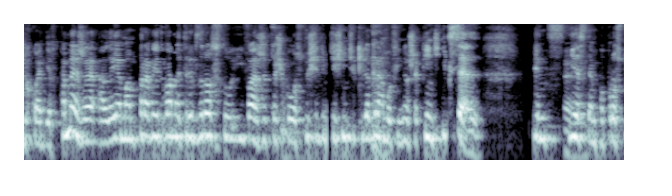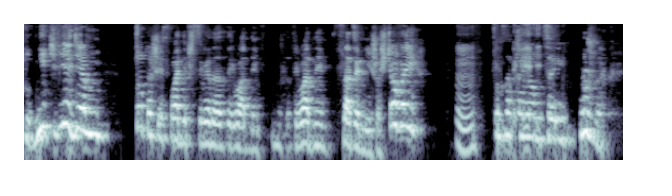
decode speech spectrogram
dokładnie w kamerze, ale ja mam prawie 2 metry wzrostu i ważę coś około 170 kg i noszę 5 XL, więc e. jestem po prostu niedźwiedziem, co też jest ładnie przedstawione na tej ładnej, na tej ładnej fladze mniejszościowej, mm. oznaczającej różnych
